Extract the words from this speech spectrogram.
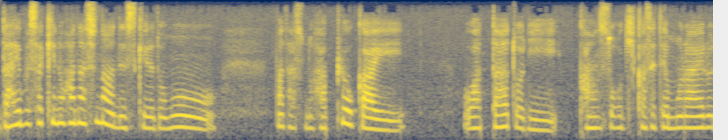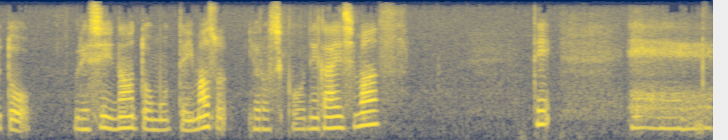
だいぶ先の話なんですけれども、まだその発表会終わった後に感想を聞かせてもらえると嬉しいなと思っています。よろしくお願いします。で、えー、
